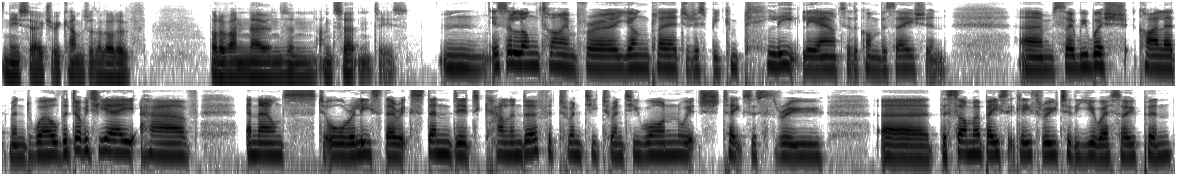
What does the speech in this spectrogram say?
knee surgery comes with a lot of lot of unknowns and uncertainties. Mm, it's a long time for a young player to just be completely out of the conversation. Um, so we wish Kyle Edmund well. The WTA have announced or released their extended calendar for 2021, which takes us through uh, the summer, basically through to the US Open.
